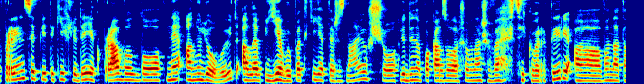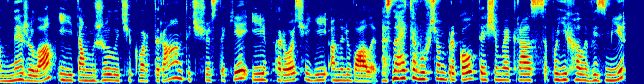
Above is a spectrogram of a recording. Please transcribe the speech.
в принципі таких людей, як правило, не анульовують, але є випадки, я теж знаю, що людина показувала, що вона живе в цій квартирі, а вона там не жила, і там жили чи квартиранти, чи щось таке, і коротше їй анулювали. Знаєте, був в чому прикол? Те, що ми якраз поїхали в Ізмір.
